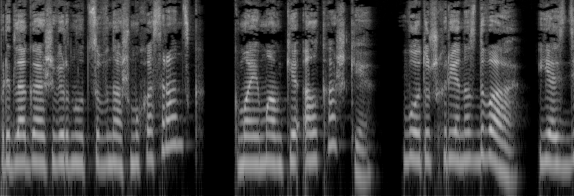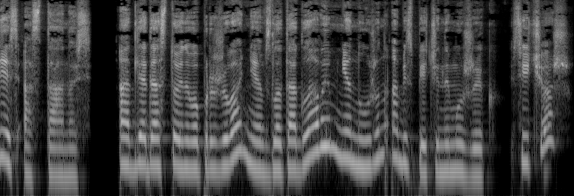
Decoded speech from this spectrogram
Предлагаешь вернуться в наш Мухосранск? К моей мамке-алкашке? Вот уж хрена с два, я здесь останусь. А для достойного проживания в Златоглавой мне нужен обеспеченный мужик. Сечешь?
